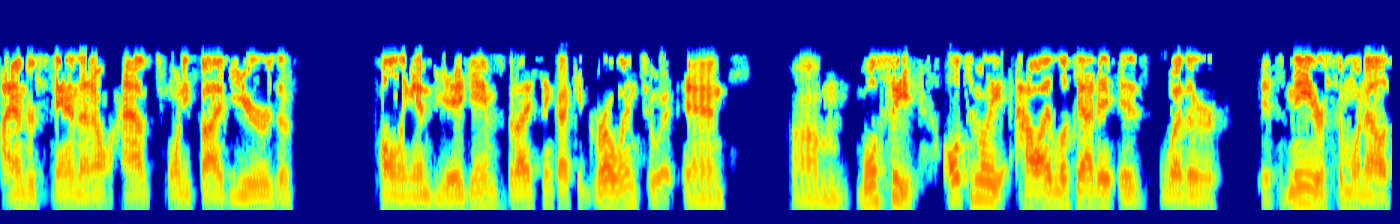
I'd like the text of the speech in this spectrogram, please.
I understand I don't have 25 years of calling NBA games, but I think I could grow into it. And um, we'll see. Ultimately, how I look at it is whether it's me or someone else,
